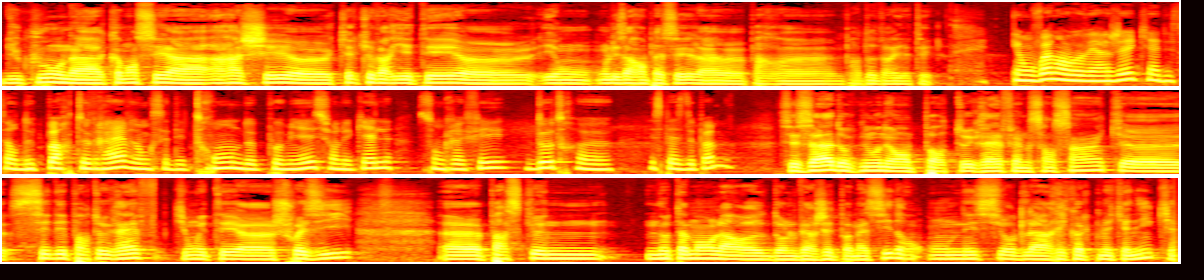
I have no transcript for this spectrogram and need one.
Du coup, on a commencé à arracher euh, quelques variétés euh, et on, on les a remplacées là, euh, par, par d'autres variétés. Et on voit dans vos vergers qu'il y a des sortes de porte-greffes, donc c'est des troncs de pommiers sur lesquels sont greffées d'autres espèces de pommes. C'est ça, donc nous on est en porte-greffe M105. Euh, c'est des porte-greffes qui ont été euh, choisis euh, parce que, notamment là dans le verger de pommes à cidre, on est sur de la récolte mécanique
